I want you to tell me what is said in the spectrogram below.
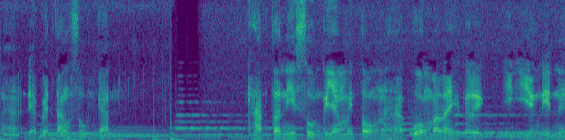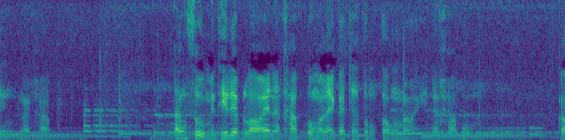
นะฮะเดี๋ยวไปตั้งศูนย์กัน ครับตอนนี้ศูนย์ก็ยังไม่ตรงนะฮะพวงมาลัยก็เลยอีกเอียงนิดนึงนะครับ ตั้งศูนย์เป็นที่เรียบร้อยนะครับพวงมาลัยก็จะตรงๆหน่อยนะครับผมก็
